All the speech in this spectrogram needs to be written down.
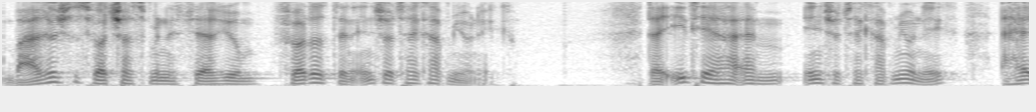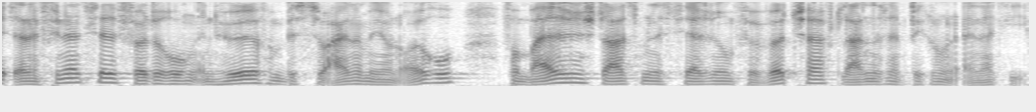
Bayerisches Wirtschaftsministerium fördert den InsurTech Hub Munich der ITHM Insurtech Hub Munich erhält eine finanzielle Förderung in Höhe von bis zu einer Million Euro vom Bayerischen Staatsministerium für Wirtschaft, Landesentwicklung und Energie.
